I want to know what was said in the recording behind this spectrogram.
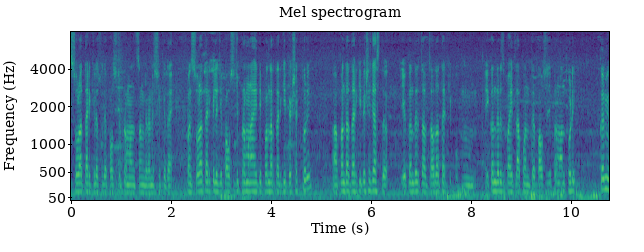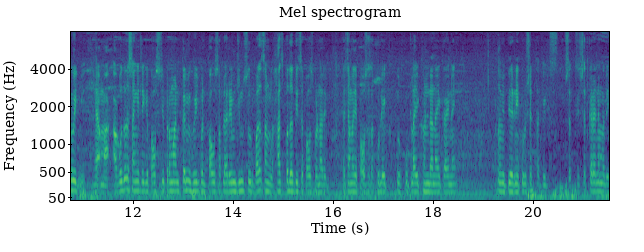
सोळा तारखेला सुद्धा पावसाचे प्रमाण चांगलं राहण्याची शक्यता आहे. पण सोळा तारखेला जे पावसाचे प्रमाण आहे ते पंधरा तारखेपेक्षा थोडे पंधरा तारखेपेक्षा जास्त. एकंदर चौदा तारखे एकंदरच पाहिलं आपण तर पावसाचे प्रमाण थोडे कमी होईल. मी ह्या मा- अगोदर सांगितले की पावसाचे प्रमाण कमी होईल पण पाऊस आपल्या रिमझिम स्वरूपाचा चांगला हाच पद्धतीचा पाऊस पडणार आहे. त्याच्यामध्ये पावसाचा कुठे कुठलाही खंड नाही काय नाही. तुम्ही पेरणी करू शकता की शेत शेतकऱ्यांमध्ये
